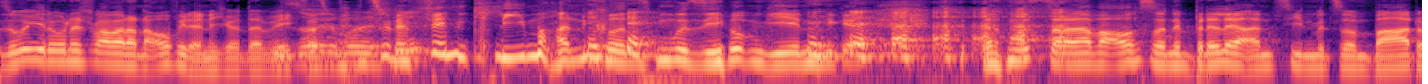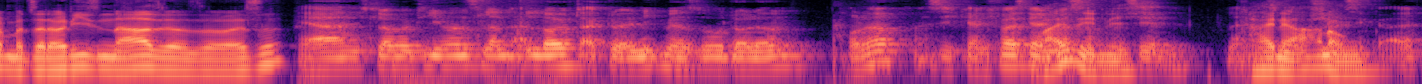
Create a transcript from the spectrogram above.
So ironisch war man dann auch wieder nicht unterwegs. So dass ironisch zu einem. Finn Kliman Kunstmuseum gehen, Digga. Da musst du dann aber auch so eine Brille anziehen mit so einem Bart und mit so einer riesen Nase und so, weißt du? Ja, ich glaube, Klimans Land läuft aktuell nicht mehr so dolle, oder? Weiß ich gar nicht, ich weiß gar nicht, Weiß was ich da nicht. Nein, Keine Ahnung. scheißegal.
